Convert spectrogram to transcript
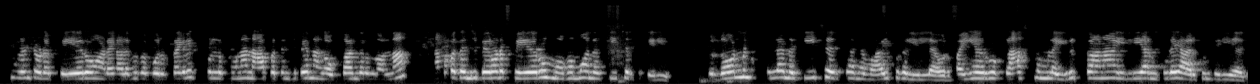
ஸ்டூடெண்டோட பேரும் அடையாளமும் இப்ப ஒரு பிரைவேட் ஸ்கூல்ல போனா நாற்பத்தஞ்சு பேர் நாங்க உட்கார்ந்துருந்தோம்னா நாற்பத்தஞ்சு பேரோட பேரும் முகமும் அந்த டீச்சருக்கு தெரியும். கவர்மெண்ட் ஸ்கூல்ல அந்த டீச்சருக்கு அந்த வாய்ப்புகள் இல்ல. ஒரு பையன் கிளாஸ் ரூம்ல இருக்கானா இல்லையான்னு கூட யாருக்கும் தெரியாது.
